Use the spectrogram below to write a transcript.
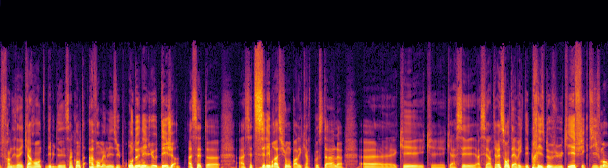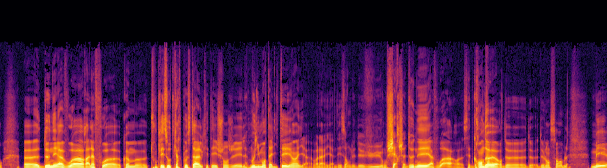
fin des années 40, début des années 50, avant même les UP, ont donné lieu déjà à cette, euh, à cette célébration par les cartes postales qui est, qui, est, qui, est, assez, assez intéressante et avec des prises de vue qui effectivement donnaient à voir à la fois comme toutes les autres cartes postales qui étaient échangées, la monumentalité, hein, il, y a, voilà, il y a des angles de vue, on cherche à donner, à voir cette grandeur de, l'ensemble, mais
